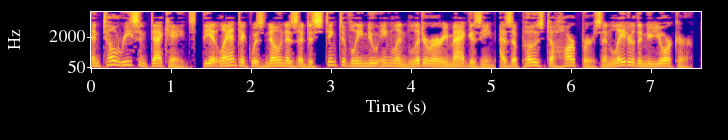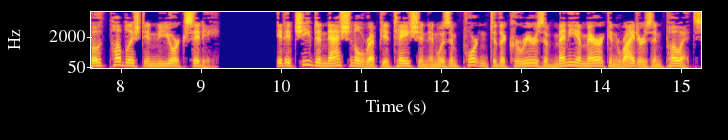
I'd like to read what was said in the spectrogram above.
Until recent decades, The Atlantic was known as a distinctively New England literary magazine as opposed to Harper's and later The New Yorker, both published in New York City. It achieved a national reputation and was important to the careers of many American writers and poets.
